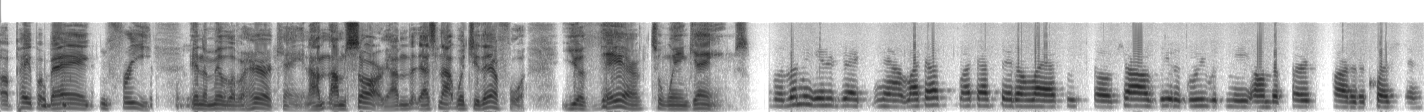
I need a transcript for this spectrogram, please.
a paper bag free in the middle of a hurricane. I'm I'm sorry. I'm that's not what you're there for. You're there to win games. Well, let me interject now. Like I like I said on last week's show, Charles did agree with me on the first part of the question.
